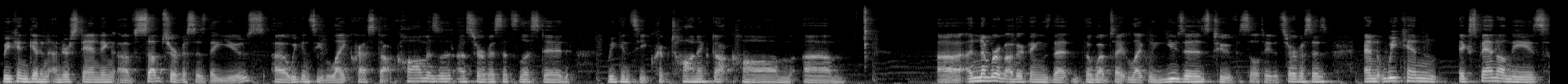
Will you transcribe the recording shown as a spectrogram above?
We can get an understanding of subservices they use. Uh, we can see lightcrest.com as a, a, service that's listed. We can see cryptonic.com, um, uh, a number of other things that the website likely uses to facilitate its services. And we can expand on these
